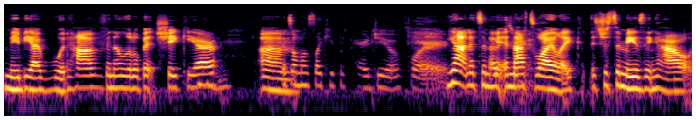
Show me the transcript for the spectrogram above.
maybe I would have been a little bit shakier. Mhm. Um, It's almost like he prepared you for. yeah, and it's ama- that and that's why like it's just amazing how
